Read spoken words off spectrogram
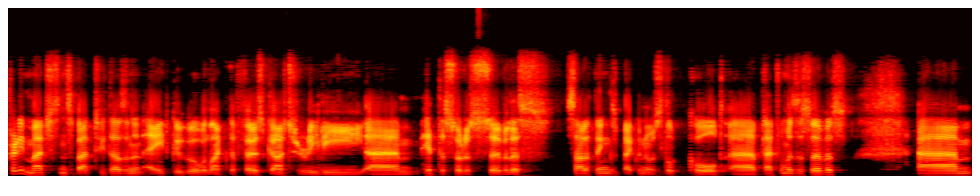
pretty much since about 2008, Google were like the first guys to really um, hit the sort of serverless side of things. Back when it was still called uh, platform as a service, um,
